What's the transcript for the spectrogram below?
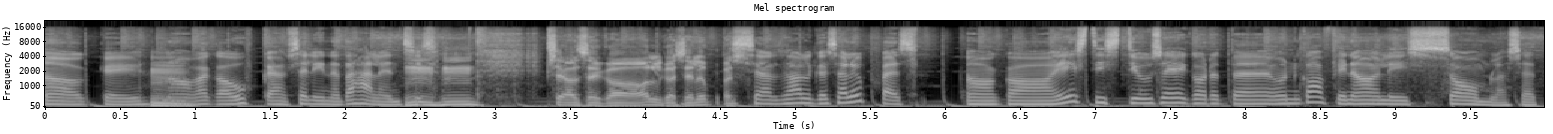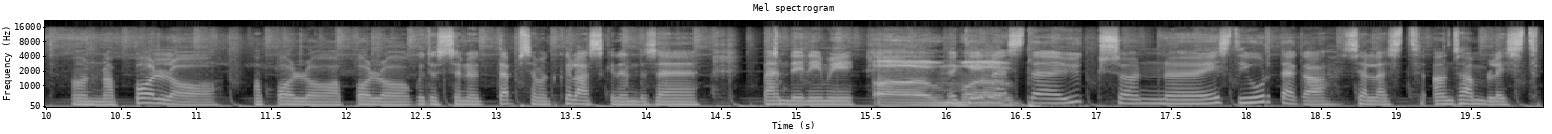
aa okei okay. mm., no väga uhke selline tähelend siis mm. -hmm. seal see ka algas ja lõppes. seal see algas ja lõppes, aga Eestist ju seekord on ka finaalis soomlased, on Apollo, Apollo, Apollo, kuidas see nüüd täpsemalt kõlaski nende see bändi nimi uh,? Ma... kellest üks on Eesti juurtega sellest ansamblist,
